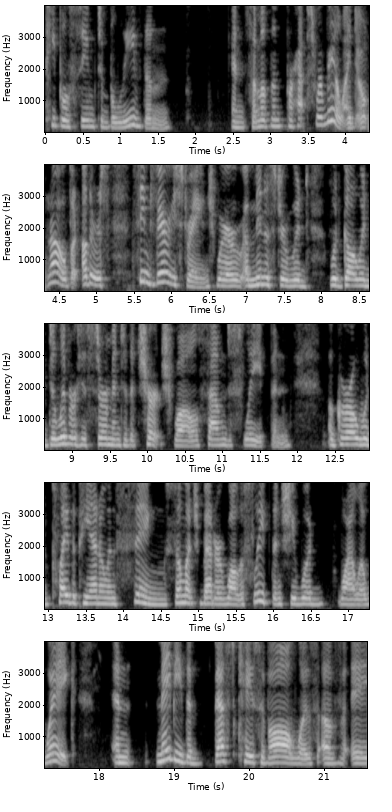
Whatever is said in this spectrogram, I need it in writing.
people seemed to believe them and some of them perhaps were real i don't know but others seemed very strange where a minister would would go and deliver his sermon to the church while sound asleep and a girl would play the piano and sing so much better while asleep than she would while awake. And maybe the best case of all was of a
